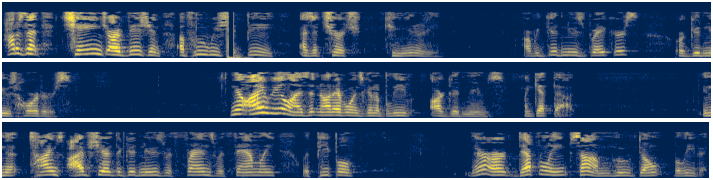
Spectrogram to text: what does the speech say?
How does that change our vision of who we should be as a church community? Are we good news breakers or good news hoarders? Now, I realize that not everyone's going to believe our good news. I get that. In the times I've shared the good news with friends, with family, with people, there are definitely some who don't believe it.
